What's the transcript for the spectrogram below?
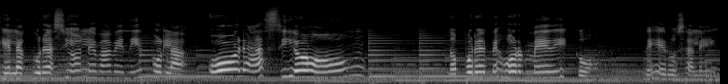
que la curación le va a venir por la oración, no por el mejor médico de Jerusalén,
